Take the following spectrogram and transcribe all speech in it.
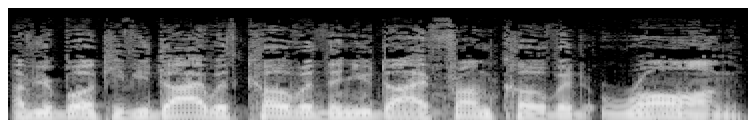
of your book, if you die with COVID, then you die from COVID. Wrong.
